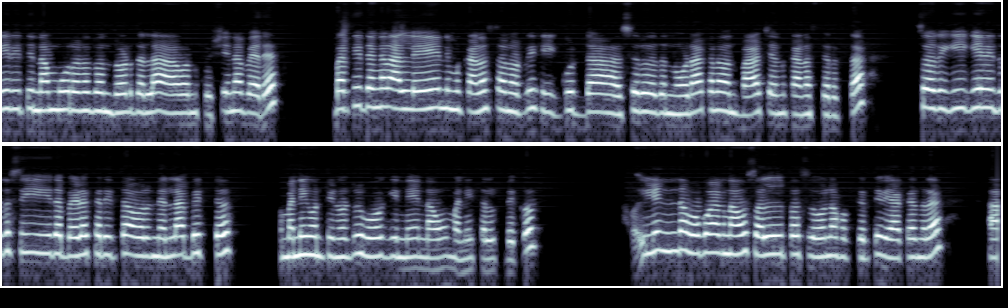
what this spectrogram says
ಈ ರೀತಿ ನಮ್ಮ ಊರ್ ಅನ್ನೋದ್ ಒಂದ್ ದೊಡ್ಡದಲ್ಲ ಆ ಒಂದ್ ಖುಷಿನ ಬೇರೆ. ಬರ್ತಿದ್ದಂಗನ ಅಲ್ಲೇ ನಿಮ್ಗ್ ಕಾಣಿಸ್ತಾವ ನೋಡ್ರಿ ಈ ಗುಡ್ಡ, ಹಸಿರು ಅದನ್ನ ನೋಡಾಕನ ಒಂದ್ ಬಾಳ ಚಂದ ಕಾಣಿಸ್ತಿರುತ್ತ. ಸೊ ಅದ್ ಈಗೇನಿದ್ರು ಸೀದಾ ಬೆಳಕ್ ಹರಿತ ಅವ್ರನ್ನೆಲ್ಲಾ ಬಿಟ್ಟು ಮನಿಗ್ ಹೊಂಟಿವಿ ನೋಡ್ರಿ, ಹೋಗಿ ಇನ್ನೇನ್ ನಾವು ಮನಿಗ್ ತಲುಪ್ಬೇಕು ಇಲ್ಲಿಂದ ಹೋಗುವಾಗ ನಾವು ಸ್ವಲ್ಪ ಸ್ಲೋನಾಗ್ ಹೋಗ್ತಿರ್ತೀವಿ, ಯಾಕಂದ್ರ, ಆ,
